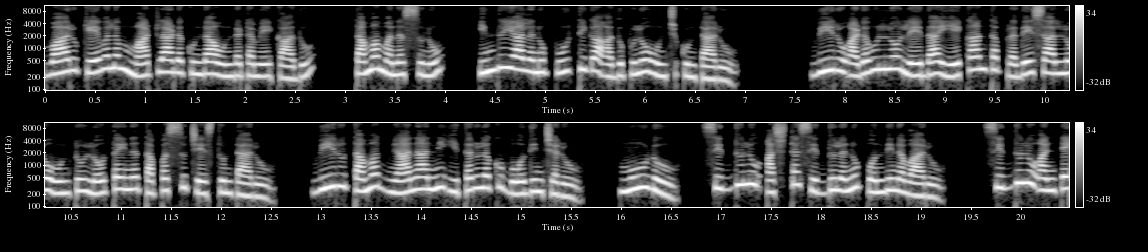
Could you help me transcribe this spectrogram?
వారు కేవలం మాట్లాడకుండా ఉండటమే కాదు తమ మనస్సును ఇంద్రియాలను పూర్తిగా అదుపులో ఉంచుకుంటారు. వీరు అడవుల్లో లేదా ఏకాంత ప్రదేశాల్లో ఉంటూ లోతైన తపస్సు చేస్తుంటారు. వీరు తమ జ్ఞానాన్ని ఇతరులకు బోధించరు. మూడు. సిద్ధులు అష్టసిద్ధులను పొందినవారు. సిద్ధులు అంటే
